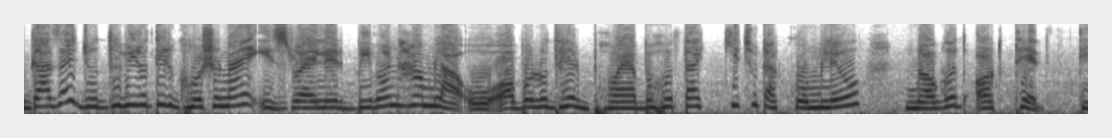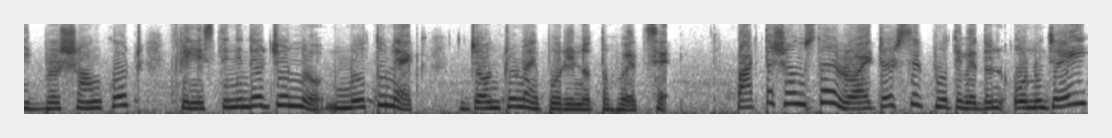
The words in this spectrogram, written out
গাজায় যুদ্ধবিরতির ঘোষণায় ইসরায়েলের বিমান হামলা ও অবরোধের ভয়াবহতা কিছুটা কমলেও নগদ অর্থের তীব্র সংকট ফিলিস্তিনিদের জন্য নতুন এক যন্ত্রণায় পরিণত হয়েছে। বার্তা সংস্থা রয়টার্সের প্রতিবেদন অনুযায়ী,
